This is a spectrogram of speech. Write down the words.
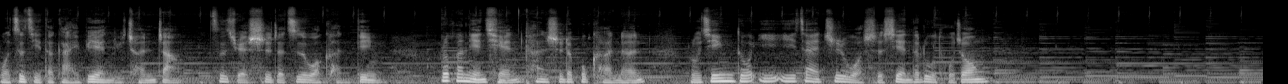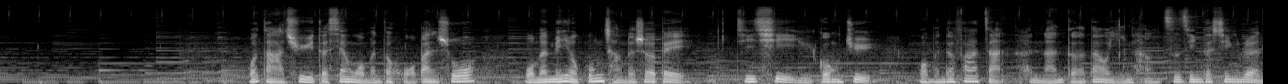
我自己的改变与成长，自觉式的自我肯定，若干年前看似的不可能，如今都一一在自我实现的路途中。我打趣的向我们的伙伴说：“我们没有工厂的设备。”机器与工具，我们的发展很难得到银行资金的信任。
